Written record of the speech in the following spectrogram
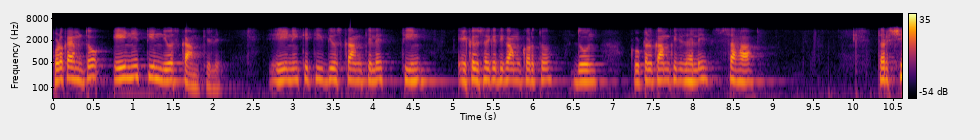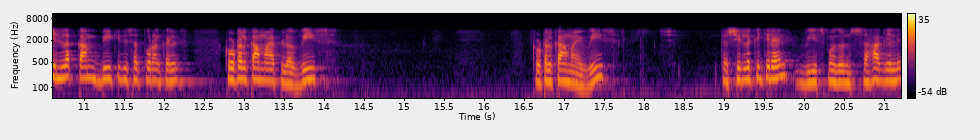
पुढं काय म्हणतो? एने तीन दिवस काम केले. एने किती दिवस काम केले? तीन. एका दिवसात किती काम करतो? दोन. टोटल काम किती झाले? सहा. तर शिल्लक काम बी किती दिवसात पूर्ण करेल? टोटल काम आहे आपलं वीस. टोटल काम आहे वीस. तर शिल्लक किती राहील? वीसमधून सहा गेले.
